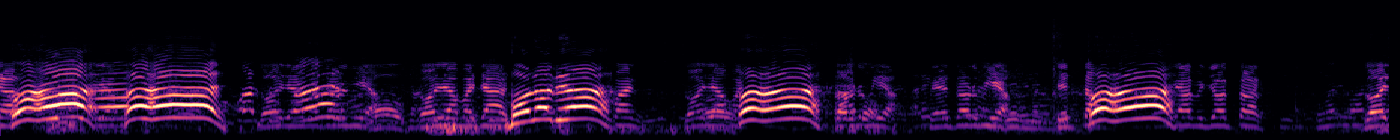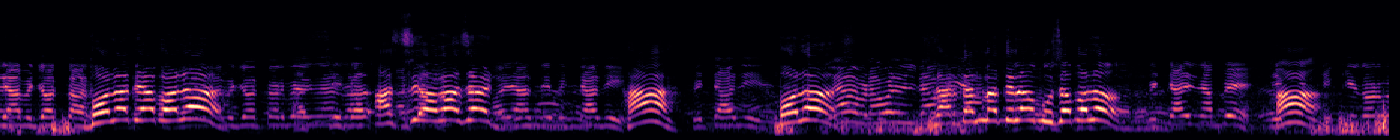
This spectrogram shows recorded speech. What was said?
हाँ, दो हज़ार पचास दो हज़ार पचास बोलो भैया। दो हज़ार हाँ, हाँ। हाँ। दो हज़ार पचहत्तर दो हज़ार पचहत्तर। बोलो भैया बोलो। अस्सी होगा सेठ पिचासी। हाँ। पिचासी। बोलो। गर्दन मत दिलाओ मुझसे बोलो। पिचासी नब्बे। हाँ। इक्कीस सौ को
